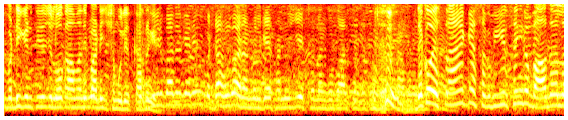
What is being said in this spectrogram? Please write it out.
ਵੱਡੀ ਗਿਣਤੀ ਦੇ ਵਿੱਚ ਲੋਕ ਆਮ ਆਦਮੀ ਪਾਰਟੀ 'ਚ ਸ਼ਮੂਲੀਅਤ ਕਰਨਗੇ। ਵੀਰ ਬਾਦਲ ਕਹਿੰਦੇ ਵੀ ਵੱਡਾ ਹੁੰਗਾਰਾ ਮਿਲ ਗਿਆ ਸਾਨੂੰ ਜੀ ਇੱਥੋਂ ਲੰਗੋਵਾਲ ਤੋਂ ਜਦੋਂ ਸ਼ਾਮਲ ਦੇਖੋ ਇਸ ਤਰ੍ਹਾਂ ਹੈ ਕਿ ਸੁਖਬੀਰ ਸਿੰਘ ਬਾਦਲ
